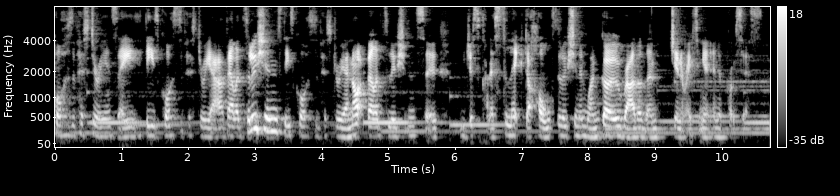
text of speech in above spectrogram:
courses of history and say these courses of history are valid solutions, these courses of history are not valid solutions. So you just kind of select a whole solution in one go rather than generating it in a process.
